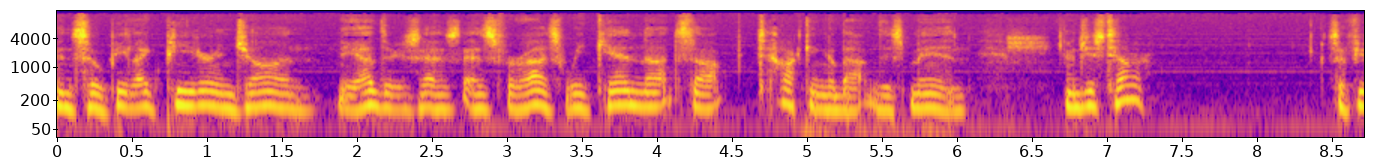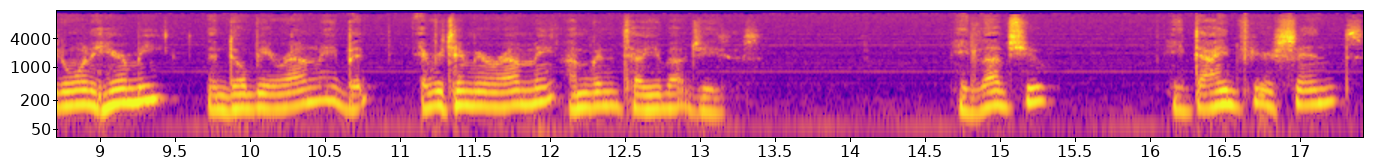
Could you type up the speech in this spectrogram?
And so be like Peter and John, the others, as, as for us, we cannot stop talking about this man. And just tell her. So if you don't want to hear me, then don't be around me. But every time you're around me, I'm going to tell you about Jesus. He loves you. He died for your sins.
